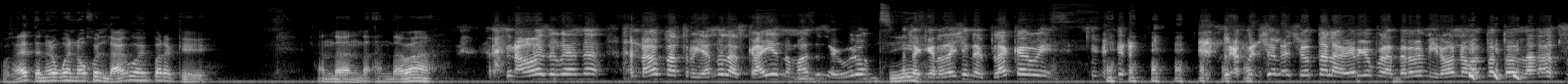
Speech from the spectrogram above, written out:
Pues ha de tener buen ojo el Dago ahí para que... Anda, anda, andaba... No, ese güey anda, andaba patrullando las calles nomás de seguro. Sí. Hasta que no le echen el placa, güey. le van a echar la chota a la verga por andar de mirón nomás para todos lados.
